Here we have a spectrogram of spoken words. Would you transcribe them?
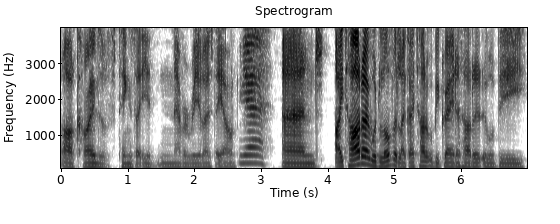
all kinds of things that you'd never realize they own. Yeah. And I thought I would love it. Like I thought it would be great. I thought it, it would be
